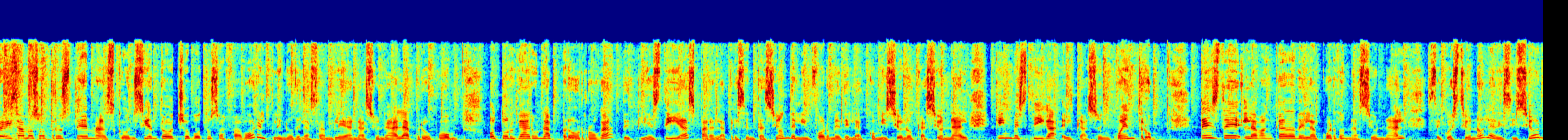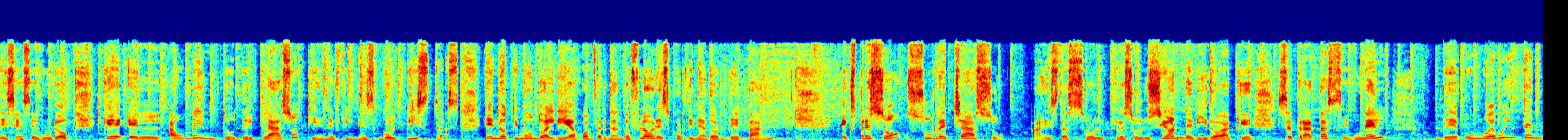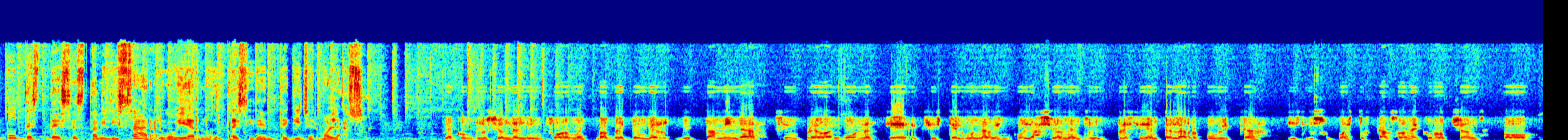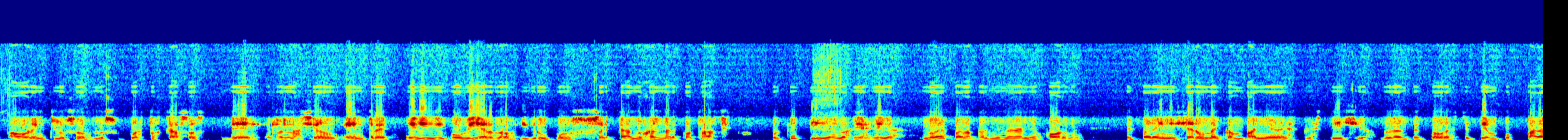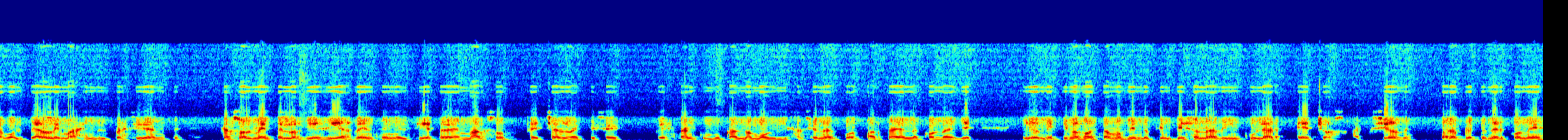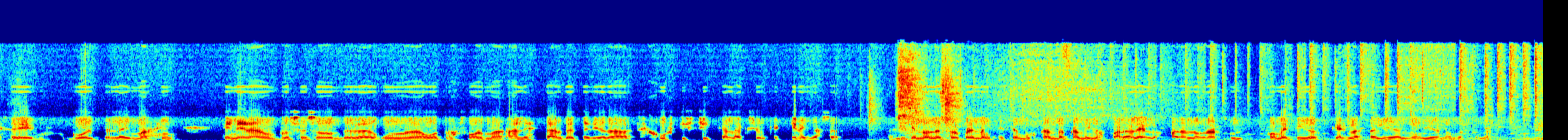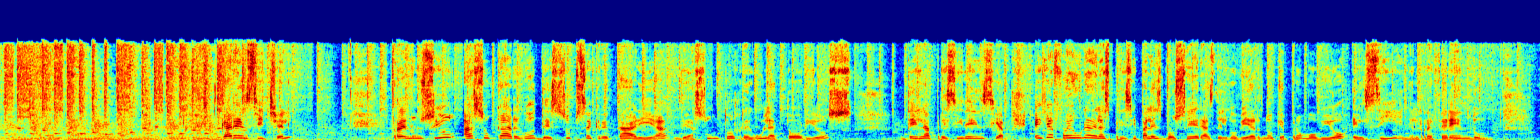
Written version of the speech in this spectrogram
Revisamos otros temas. Con 108 votos a favor, el Pleno de la Asamblea Nacional aprobó otorgar una prórroga de 10 días para la presentación del informe de la Comisión Ocasional que investiga el caso Encuentro. Desde la bancada del Acuerdo Nacional se cuestionó la decisión y se aseguró que el aumento del plazo tiene fines golpistas. En Notimundo al día, Juan Fernando Flores, coordinador de BAN, expresó su rechazo a esta resolución debido a que se trata, según él, de un nuevo intento de desestabilizar al gobierno del presidente Guillermo Lazo. La conclusión del informe va a pretender dictaminar, sin prueba alguna, que existe alguna vinculación entre el presidente de la República y los supuestos casos de corrupción o ahora incluso los supuestos casos de relación entre el gobierno y grupos cercanos al narcotráfico. ¿Por qué piden los 10 días? No es para terminar el informe, es para iniciar una campaña de desprestigio durante todo este tiempo para golpear la imagen del presidente. Casualmente los 10 días vencen el 7 de marzo, fecha en la que se están convocando movilizaciones por parte de la CONAIE, y donde aquí nos estamos viendo que empiezan a vincular hechos, acciones, para pretender con ese golpe a la imagen generar un proceso donde de una u otra forma, al estar deteriorada, se justifica la acción que quieren hacer. Así que no les sorprendan que estén buscando caminos paralelos para lograr su cometido, que es la salida del gobierno nacional. Karen Sichel renunció a su cargo de subsecretaria de Asuntos Regulatorios de la presidencia. Ella fue una de las principales voceras del gobierno que promovió el sí en el referéndum.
